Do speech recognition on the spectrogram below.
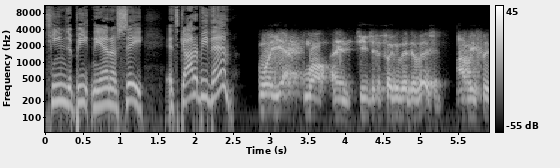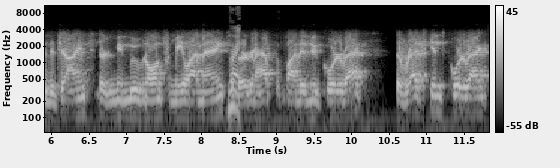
team to beat in the NFC, it's got to be them. Well, yeah. Well, and you just look at the division. Obviously, the Giants, they're going to be moving on from Eli Manning, so Right. they're going to have to find a new quarterback. The Redskins quarterback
